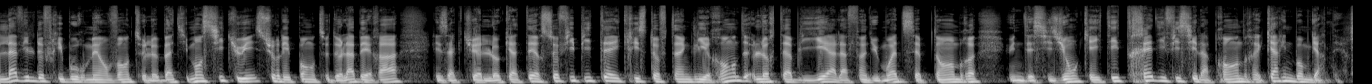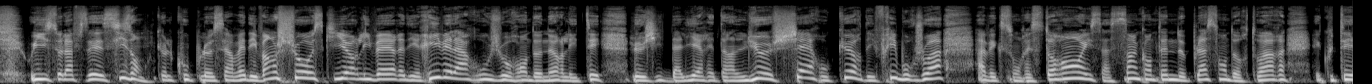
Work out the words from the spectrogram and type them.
La ville de Fribourg met en vente le bâtiment situé sur les pentes de la Béra. Les actuels locataires Sophie Pitet et Christophe Tingly rendent leur tablier à la fin du mois de septembre. Une décision qui a été très difficile à prendre. Karine Baumgartner. Oui, cela faisait six ans que le couple servait des vins chauds skieurs l'hiver et des rivella rouges aux randonneurs l'été. Le gîte d'Alière est un lieu cher au cœur des Fribourgeois avec son restaurant et sa cinquantaine de places en dortoir. Écoutez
